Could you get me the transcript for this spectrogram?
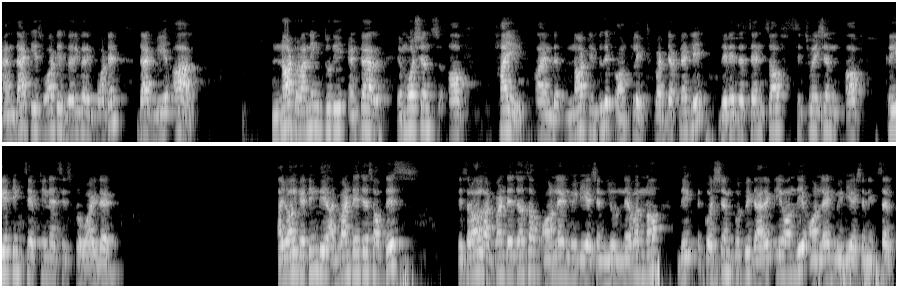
And that is what is very very important that we are not running to the entire emotions of high and not into the conflict. But definitely there is a sense of situation of creating safetiness is provided. Are you all getting the advantages of this? These are all advantages of online mediation. You never know. The question could be directly on the online mediation itself.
